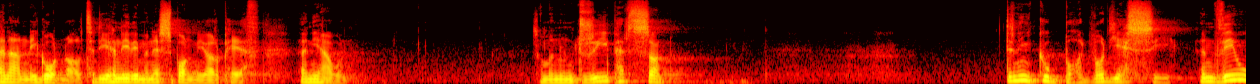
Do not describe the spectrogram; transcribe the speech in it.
yn anigonol. Tydy hynny ddim yn esbonio'r peth yn iawn. So maen nhw'n dri person. Dyn ni'n gwybod fod Iesu yn ddiw.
